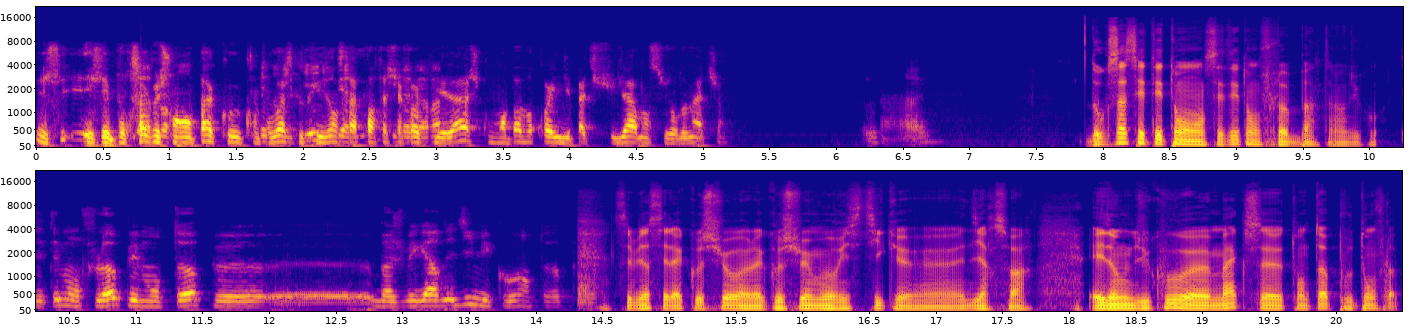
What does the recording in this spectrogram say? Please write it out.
Et c'est pour ça que je ne comprends pas quand on voit ce que Cuisance apporte à chaque fois qu'il est là, je ne comprends pas pourquoi il n'est pas titulaire dans ce genre de match. Hein. Bah, Donc ça, c'était ton, c'était ton flop, Bart, hein, du coup. C'était mon flop et mon top. Euh, bah, je vais garder Dimico en top. C'est bien, c'est la caution, la caution humoristique euh, d'hier soir. Et donc, du coup, euh, Max, ton top ou ton flop?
